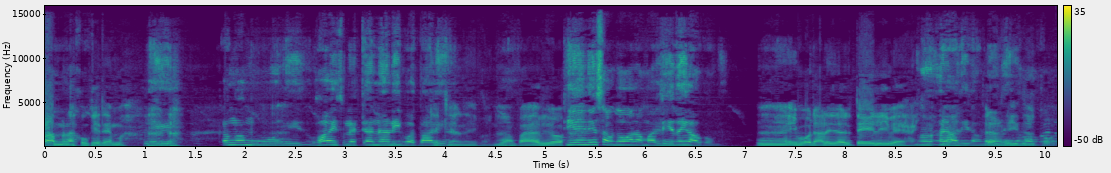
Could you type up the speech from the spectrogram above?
ပါမလားခုခေတ်ထဲမှာအေးကောင်းကောင်းမွန်မွန်လေးဝိုင်းဆိုလဲတန်တန်လေးပေါ့သားလေးတန်လေးပေါ့နော်ဘာပြောဒီအိမ်လေးဆောက်တော့ရတာမှ4သိန်းလောက်ကုန်အင်းအေးပေါ့ဒါလေးတဲလေးပဲဟာအဲ့ဒါလေးတော့အဲ့ဒါလေးတော့ကုန်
